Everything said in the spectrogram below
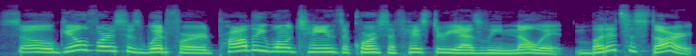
So, Gill versus Whitford probably won't change the course of history as we know it, but it's a start.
